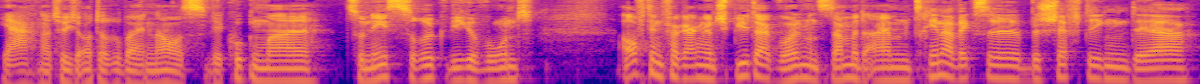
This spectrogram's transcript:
ja, natürlich auch darüber hinaus. Wir gucken mal zunächst zurück, wie gewohnt, auf den vergangenen Spieltag, wollen uns dann mit einem Trainerwechsel beschäftigen, der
